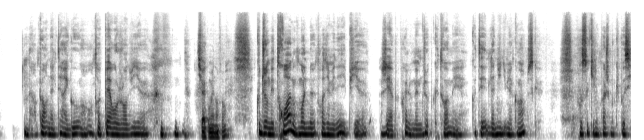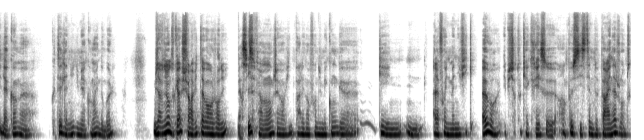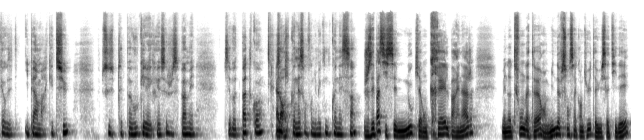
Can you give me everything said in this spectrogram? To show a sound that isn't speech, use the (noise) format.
On est un peu en alter ego en- entre pères aujourd'hui. euh. (laughs) Tu as combien d'enfants? Écoute, j'en ai trois, donc moi le troisième aîné, et puis euh, j'ai à peu près le même job que toi, mais côté de la nuit du bien commun, parce que pour ceux qui l'ont pas, je m'occupe aussi de la com euh, côté de la nuit du bien commun et d'Obol. Bienvenue en tout cas, je suis ravi de t'avoir aujourd'hui. Merci. Ça fait un moment que j'avais envie de parler d'Enfants du Mekong, euh, qui est une- une- à la fois une magnifique œuvre, et puis surtout qui a créé ce, un peu ce système de parrainage, ou en tout cas vous êtes hyper marqué dessus. Parce que c'est peut-être pas vous qui l'avez créé ça, je sais pas, mais c'est votre patte quoi. Alors- Ceux qui connaissent Enfants du Mekong connaissent ça. Je ne sais pas si c'est nous qui avons créé le parrainage, mais notre fondateur, en 1958, a eu cette idée.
